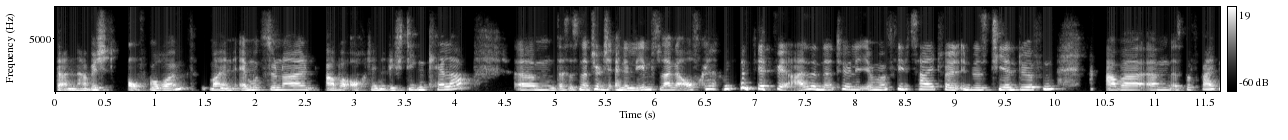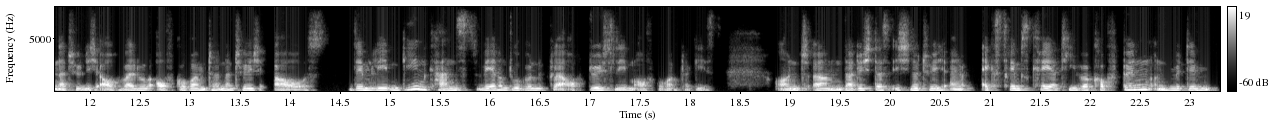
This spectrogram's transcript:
Dann habe ich aufgeräumt, meinen emotionalen, aber auch den richtigen Keller. Ähm, das ist natürlich eine lebenslange Aufgabe, in der wir alle natürlich immer viel Zeit investieren dürfen. Aber ähm, es befreit natürlich auch, weil du aufgeräumter natürlich aus dem Leben gehen kannst, während du klar auch durchs Leben aufgeräumter gehst. Und ähm, dadurch, dass ich natürlich ein extrem kreativer Kopf bin und mit dem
